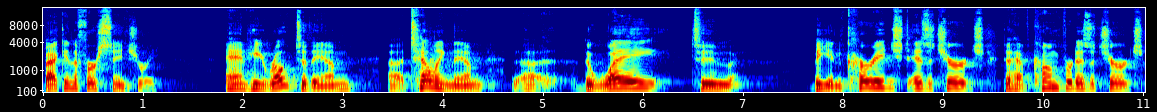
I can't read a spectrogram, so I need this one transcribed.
back in the first century. And he wrote to them, uh, telling them uh, the way to be encouraged as a church, to have comfort as a church,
